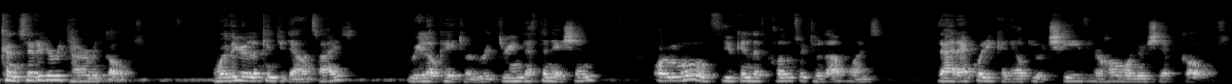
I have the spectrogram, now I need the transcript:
Consider your retirement goals. Whether you're looking to downsize, relocate to a dream destination, or move so you can live closer to loved ones, that equity can help you achieve your home ownership goals.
